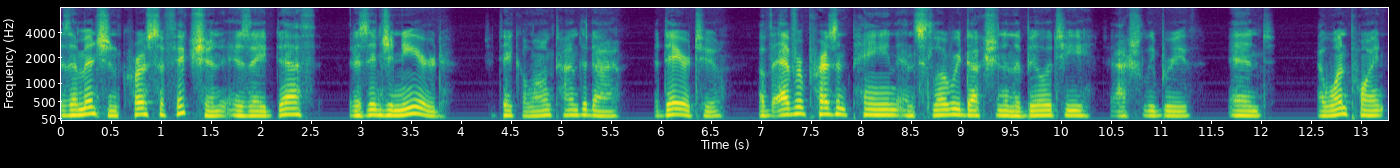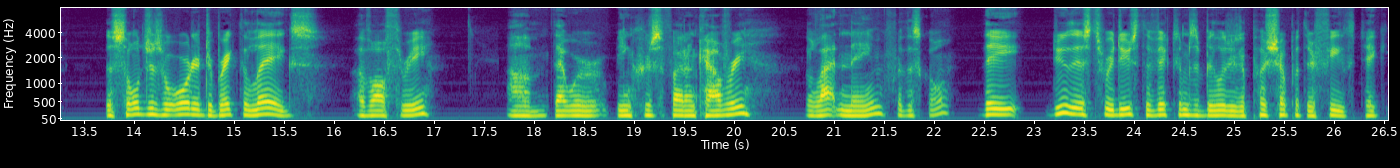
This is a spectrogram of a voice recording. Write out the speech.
As I mentioned, crucifixion is a death that is engineered to take a long time to die, a day or two, of ever present pain and slow reduction in the ability to actually breathe. And at one point, the soldiers were ordered to break the legs of all three um, that were being crucified on Calvary the Latin name for the skull. They do this to reduce the victim's ability to push up with their feet to take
